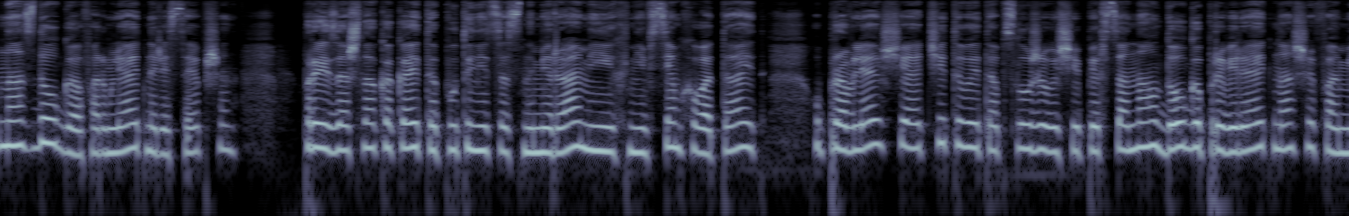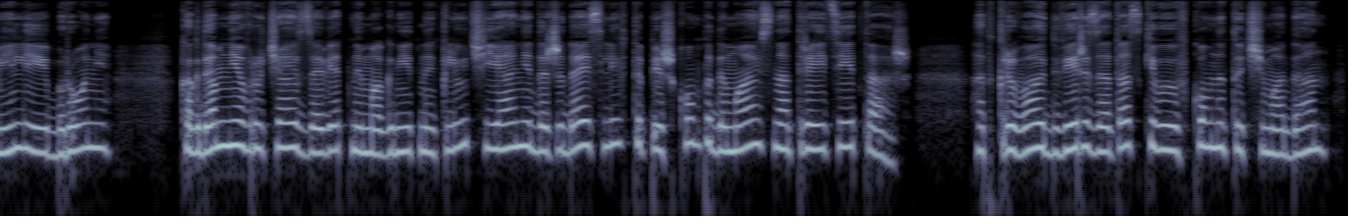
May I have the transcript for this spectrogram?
Нас долго оформляют на ресепшн. Произошла какая-то путаница с номерами, их не всем хватает. Управляющий отчитывает обслуживающий персонал, долго проверяет наши фамилии и брони. Когда мне вручают заветный магнитный ключ, я, не дожидаясь лифта, пешком поднимаюсь на третий этаж. Открываю дверь, затаскиваю в комнату чемодан —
